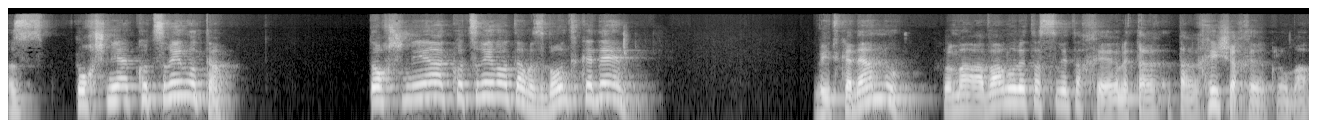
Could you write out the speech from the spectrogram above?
אז תוך שנייה קוצרים אותם. תוך שנייה קוצרים אותם, אז בואו נתקדם. והתקדמנו, כלומר עברנו לתסריט אחר, לתרחיש אחר, כלומר,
